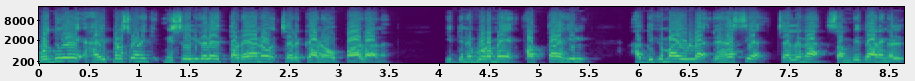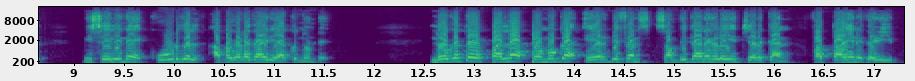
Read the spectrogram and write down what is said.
പൊതുവെ ഹൈപ്പർസോണിക് മിസൈലുകളെ തടയാനോ ചെറുക്കാനോ പാടാണ്. ഇതിനു പുറമെ ഫത്താഹിൽ അധികമായുള്ള രഹസ്യ ചലന സംവിധാനങ്ങൾ മിസൈലിനെ കൂടുതൽ അപകടകാരിയാക്കുന്നുണ്ട്. ലോകത്തെ പല പ്രമുഖ എയർ ഡിഫൻസ് സംവിധാനങ്ങളെയും ചെറുക്കാൻ ഫത്താഹിന് കഴിയും.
